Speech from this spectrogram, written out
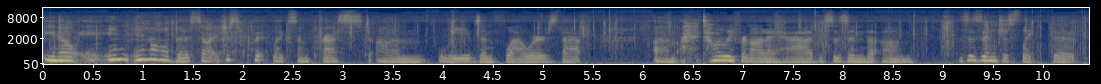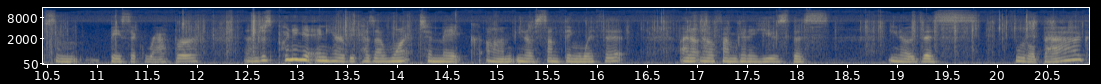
you know, in in all this, so I just put like some pressed um, leaves and flowers that um, I totally forgot I had. This is in the um, this is in just like the some basic wrapper. And I'm just putting it in here because I want to make um, you know something with it. I don't know if I'm going to use this, you know, this little bag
